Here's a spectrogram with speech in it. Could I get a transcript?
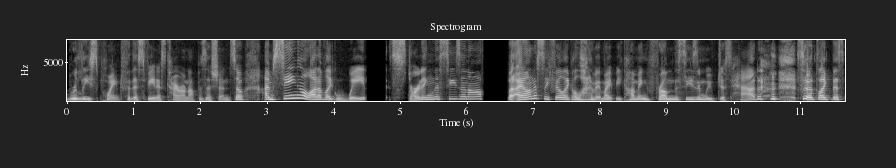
release point for this Venus Chiron opposition. So I'm seeing a lot of like weight starting this season off but I honestly feel like a lot of it might be coming from the season we've just had. so it's like this,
